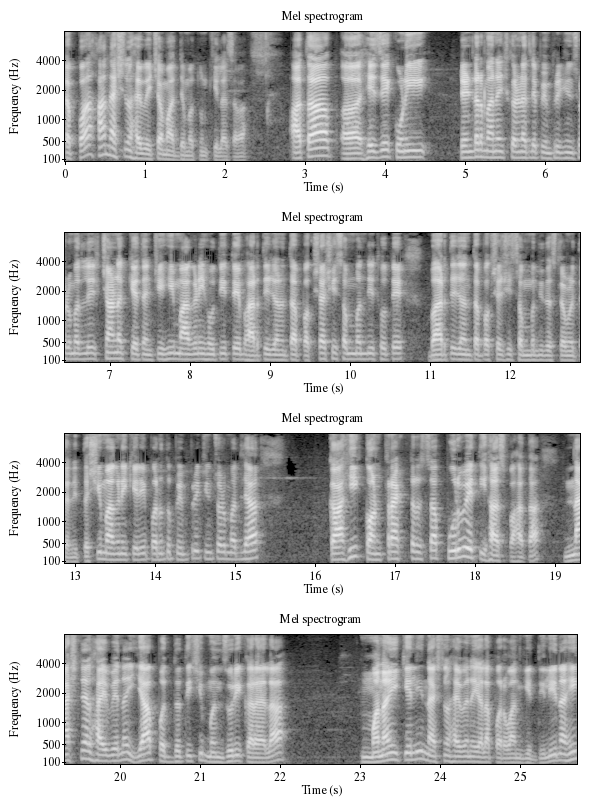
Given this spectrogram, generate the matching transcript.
टप्पा हा नॅशनल हायवेच्या माध्यमातून केला जावा. आता हे जे कोणी टेंडर मॅनेज करण्यातले पिंपरी चिंचवडमधले चाणक्य त्यांची ही मागणी होती ते भारतीय जनता पक्षाशी संबंधित होते. भारतीय जनता पक्षाशी संबंधित असल्यामुळे त्यांनी तशी मागणी केली परंतु पिंपरी चिंचवडमधल्या काही कॉन्ट्रॅक्टरचा पूर्व इतिहास पाहता नॅशनल हायवेनं या पद्धतीची मंजुरी करायला मनाई केली. नॅशनल हायवेनं याला परवानगी दिली नाही.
